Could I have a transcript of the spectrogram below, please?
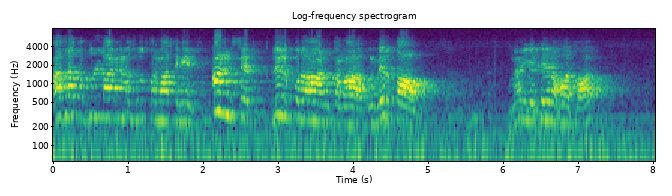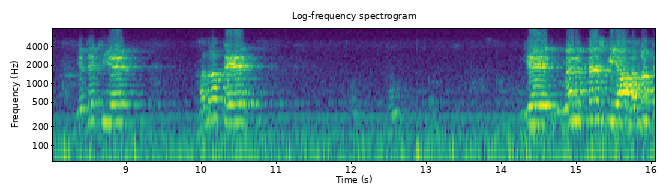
حضرت عبداللہ ابن مسعود فرماتے ہیں، انصت للقرآن کما امرتا۔ میں یہ کہہ رہا تھا، یہ دیکھیے، حضرت یہ میں نے پیش کیا حضرت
